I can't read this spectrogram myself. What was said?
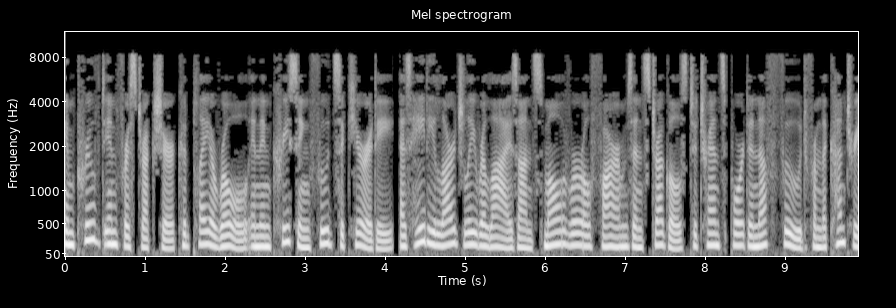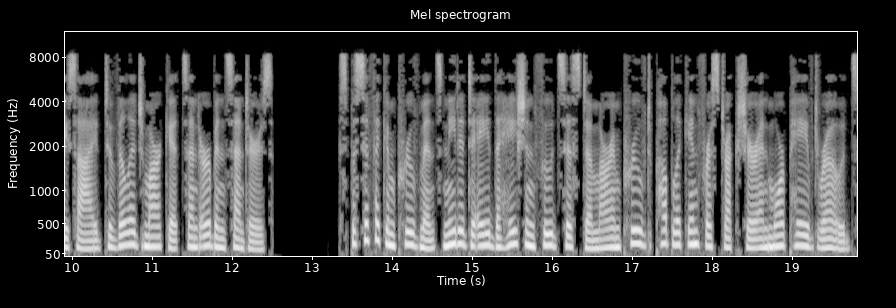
Improved infrastructure could play a role in increasing food security, as Haiti largely relies on small rural farms and struggles to transport enough food from the countryside to village markets and urban centers. Specific improvements needed to aid the Haitian food system are improved public infrastructure and more paved roads.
